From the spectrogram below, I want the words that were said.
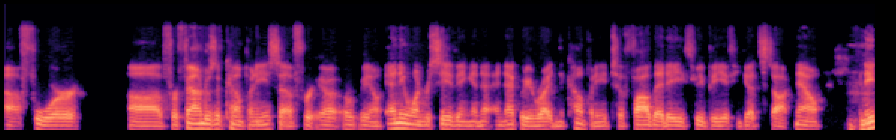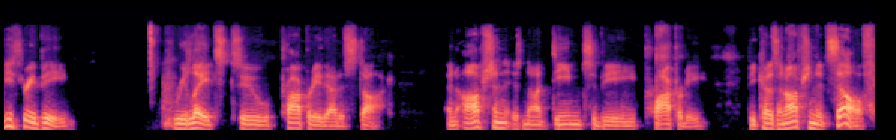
uh, for uh, for founders of companies uh, for uh, or, you know anyone receiving an, an, equity right in the company to file that 83b if you get stock now mm-hmm. an 83b relates to property that is stock an option is not deemed to be property because an option itself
